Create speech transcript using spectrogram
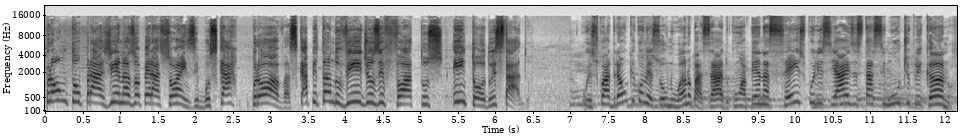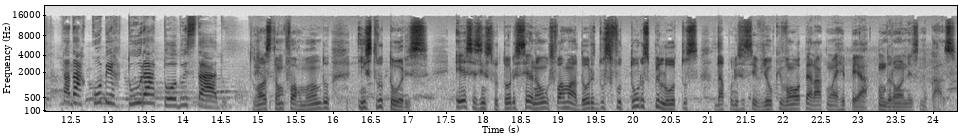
pronto para agir nas operações e buscar provas, captando vídeos e fotos em todo o estado. O esquadrão, que começou no ano passado com apenas seis policiais, está se multiplicando para dar cobertura a todo o estado. Nós estamos formando instrutores esses instrutores serão os formadores dos futuros pilotos da Polícia Civil que vão operar com RPA, com drones no caso.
